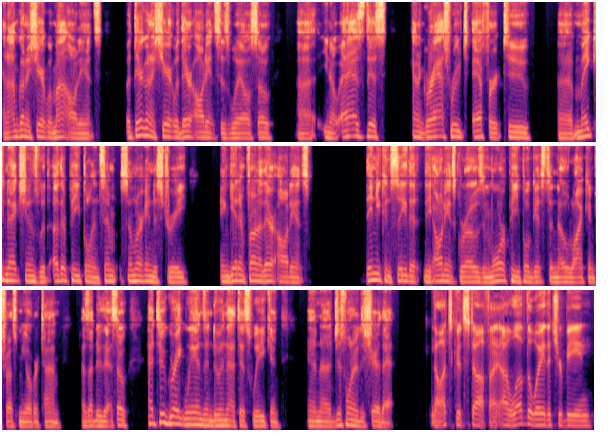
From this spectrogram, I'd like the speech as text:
and I'm going to share it with my audience, but they're going to share it with their audience as well. So, uh, you know, as this kind of grassroots effort to uh, make connections with other people in sim- similar industry and get in front of their audience then you can see that the audience grows and more people gets to know like and trust me over time as i do that. So had two great wins in doing that this week and and uh, just wanted to share that. No that's good stuff. I, I love the way that you're being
